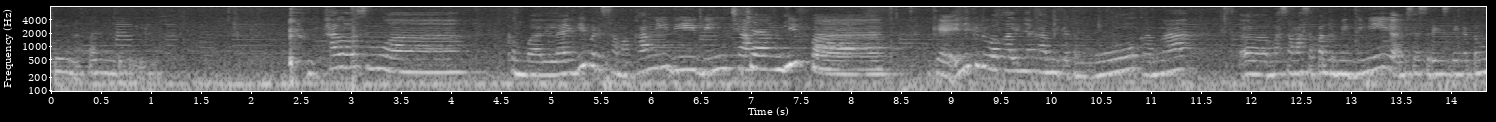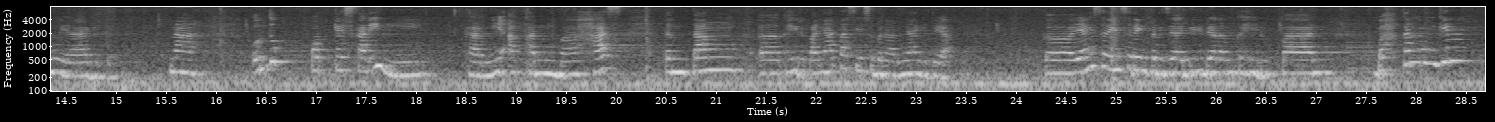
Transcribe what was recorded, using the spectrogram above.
Halo semua, kembali lagi bersama kami di Bincang Bincang Diva. Oke, ini kedua kalinya kami ketemu karena eh, masa-masa pandemi gini nggak bisa sering-sering ketemu ya gitu. Nah, untuk podcast kali ini kami akan membahas tentang eh, kehidupan nyata sih sebenarnya gitu ya. Ke yang sering-sering terjadi di dalam kehidupan, bahkan mungkin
